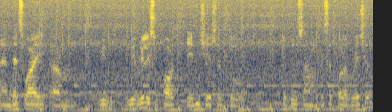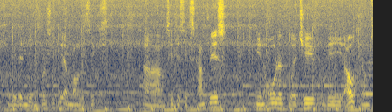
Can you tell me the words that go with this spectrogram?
And that's why um, we, we really support the initiation to, to do some research collaboration within university among the six um, 66 countries in order to achieve the outcomes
